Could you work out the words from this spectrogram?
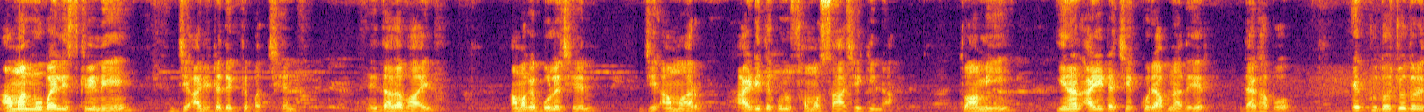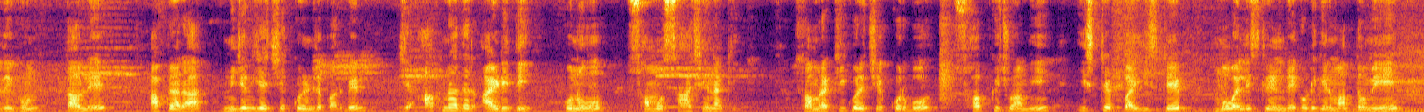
আমার মোবাইল স্ক্রিনে যে আইডিটা দেখতে পাচ্ছেন, এই দাদা ভাই আমাকে বলেছেন যে আমার আইডিতে কোনো সমস্যা আছে কি না। তো আমি এনার আইডিটা চেক করে আপনাদের দেখাবো। একটু ধৈর্য ধরে দেখুন, তাহলে আপনারা নিজে নিজে চেক করে নিতে পারবেন যে আপনাদের আইডিতে কোনো সমস্যা আছে নাকি। তো আমরা কি করে চেক করব? সব কিছু আমি step by step mobile screen রেকর্ডিংয়ের মাধ্যমে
